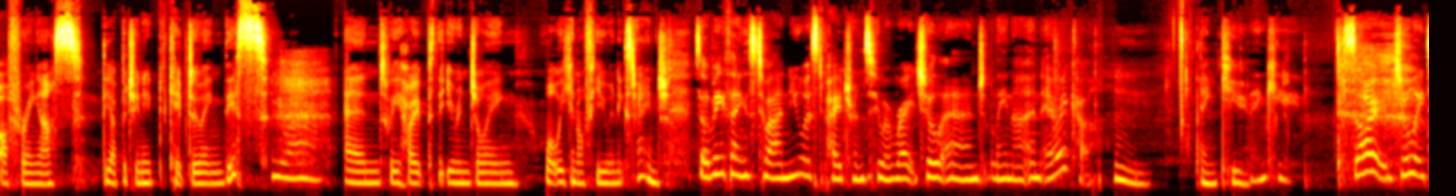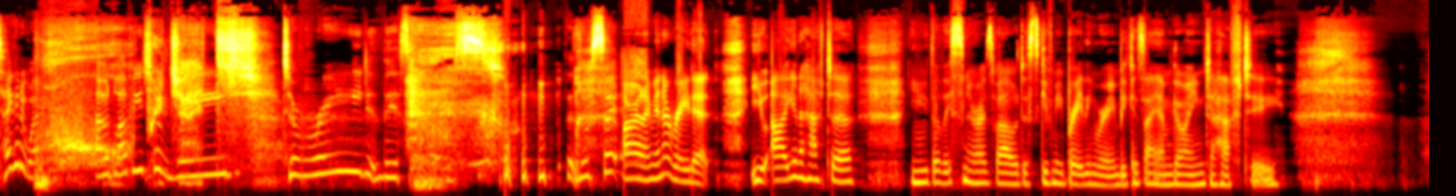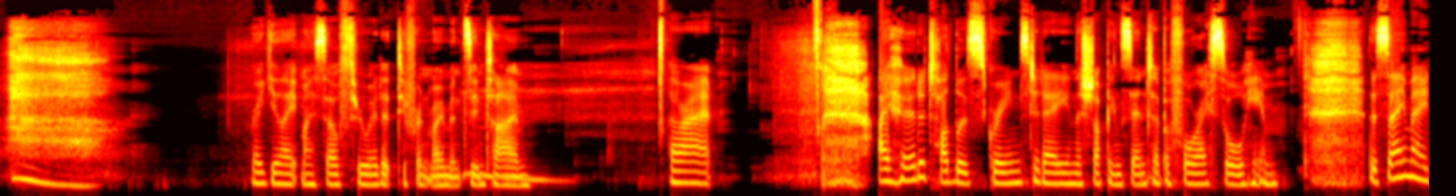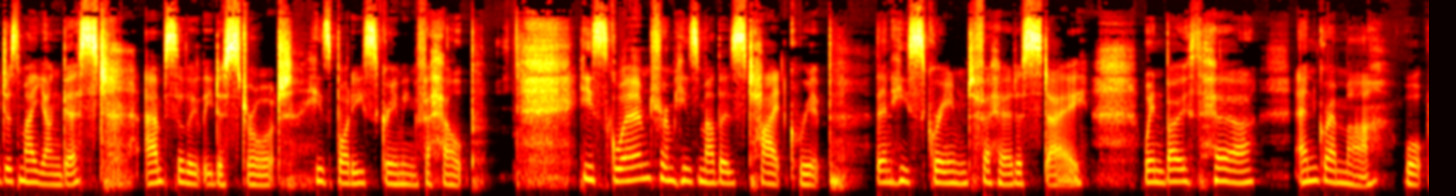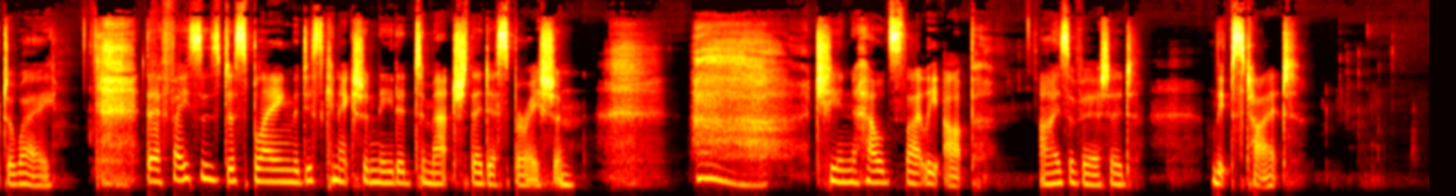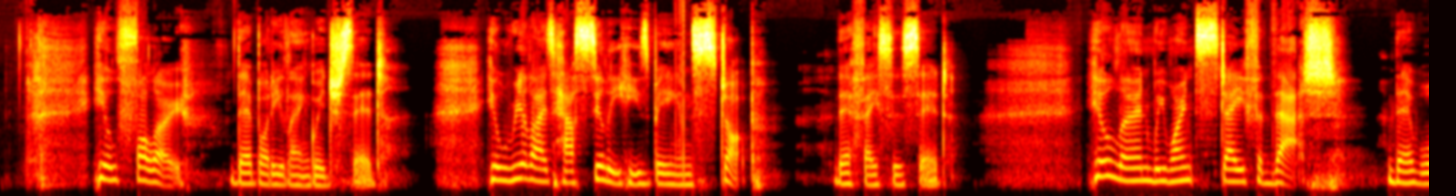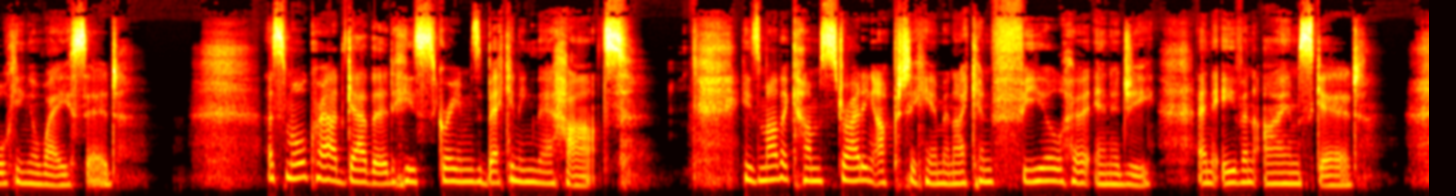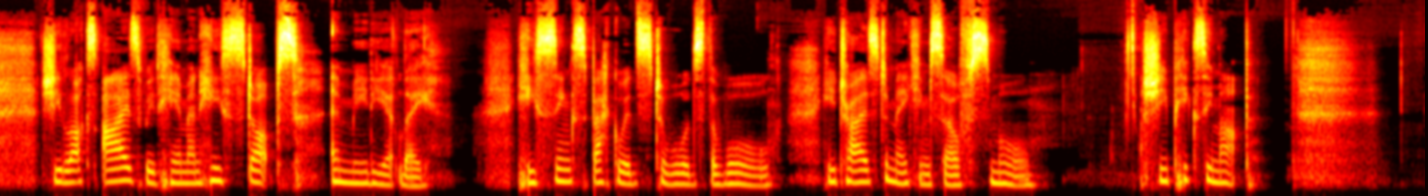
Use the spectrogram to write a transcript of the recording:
offering us the opportunity to keep doing this. You are. And we hope that you're enjoying what we can offer you in exchange. So a big thanks to our newest patrons who are Rachel and Lena and Erica. Hmm. Thank you. Thank you. So, Julie, take it away. I would love you to read to read this post. so All right, I'm going to read it. You are going to have to, you, the listener, as well, just give me breathing room because I am going to have to regulate myself through it at different moments in time. All right. I heard a toddler's screams today in the shopping centre before I saw him. The same age as my youngest, absolutely distraught, his body screaming for help. He squirmed from his mother's tight grip. Then he screamed for her to stay when both her and Grandma walked away, their faces displaying the disconnection needed to match their desperation. Chin held slightly up, eyes averted, lips tight. He'll follow, their body language said. He'll realize how silly he's being and stop, their faces said. He'll learn we won't stay for that, their walking away said. A small crowd gathered, his screams beckoning their hearts. His mother comes striding up to him, and I can feel her energy, and even I am scared. She locks eyes with him, and he stops immediately. He sinks backwards towards the wall. He tries to make himself small. She picks him up.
